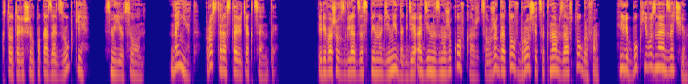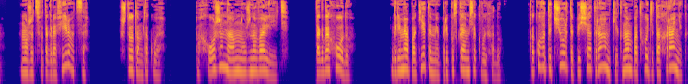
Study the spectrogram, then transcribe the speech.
«Кто-то решил показать зубки?» — смеется он. «Да нет, просто расставить акценты». Перевожу взгляд за спину Демида, где один из мужиков, кажется, уже готов броситься к нам за автографом, или бог его знает зачем. Может, сфотографироваться? Что там такое? Похоже, нам нужно валить. Тогда ходу. Гремя пакетами, припускаемся к выходу. Какого-то черта пищат рамки, к нам подходит охранник,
